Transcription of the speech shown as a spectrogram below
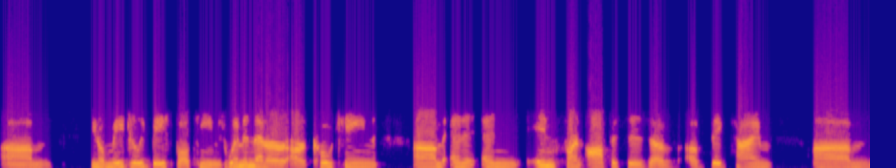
um, you know major league baseball teams women that are are coaching um, and and in front offices of of big time um,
